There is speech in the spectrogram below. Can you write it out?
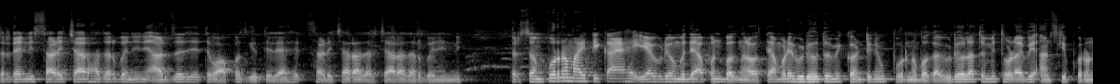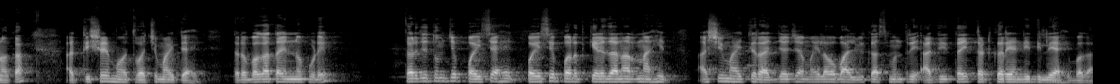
तर त्यांनी साडेचार हजार बहिणींनी अर्ज जे ते वापस घेतलेले आहेत. साडेचार हजार चार हजार बहिणींनी. तर संपूर्ण माहिती काय आहे या व्हिडिओमध्ये आपण बघणार आहोत. त्यामुळे व्हिडिओ तुम्ही कंटिन्यू पूर्ण बघा. व्हिडिओला तुम्ही थोडा बी अनस्किप करू नका. अतिशय महत्त्वाची माहिती आहे. तर बघा ताईंना पुढे. तर जे तुमचे पैसे आहेत पैसे परत केले जाणार नाहीत अशी माहिती राज्याच्या महिला व बालविकास मंत्री आदिताई तटकरे यांनी दिली आहे. बघा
